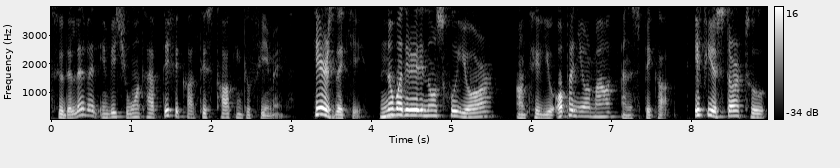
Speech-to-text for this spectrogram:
to the level in which you won't have difficulties talking to females. Here's the key. Nobody really knows who you are until you open your mouth and speak up. If you start to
